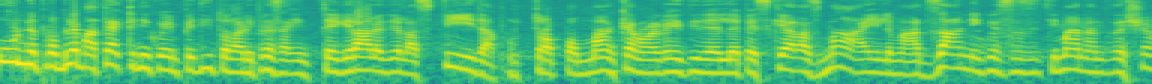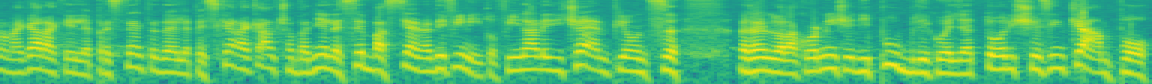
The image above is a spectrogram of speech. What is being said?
Un problema tecnico ha impedito la ripresa integrale della sfida, purtroppo mancano le reti delle Peschiara Smile, ma a Zanni questa settimana è andata in scena una gara che il presidente delle Peschiara Calcio Daniele Sebastiani ha definito finale di Champions, vedendo la cornice di pubblico e gli attori scesi in campo.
